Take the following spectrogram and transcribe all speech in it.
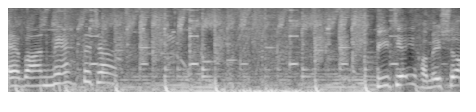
ऐवान में एहतजाज। पीटीआई हमेशा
